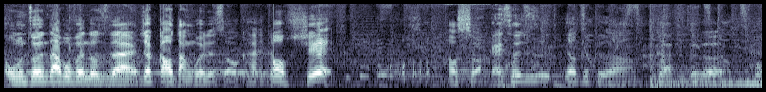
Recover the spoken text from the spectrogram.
我们昨天大部分都是在比较高档位的时候开的。哦，shit，好爽！改车就是要这个啊，看这个哇，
